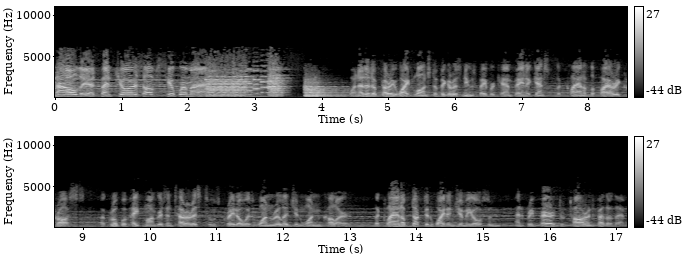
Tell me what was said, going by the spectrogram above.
Now, the adventures of Superman. When editor Perry White launched a vigorous newspaper campaign against the clan of the Fiery Cross, a group of hate mongers and terrorists whose credo is one religion, one color, the clan abducted White and Jimmy Olsen and prepared to tar and feather them.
